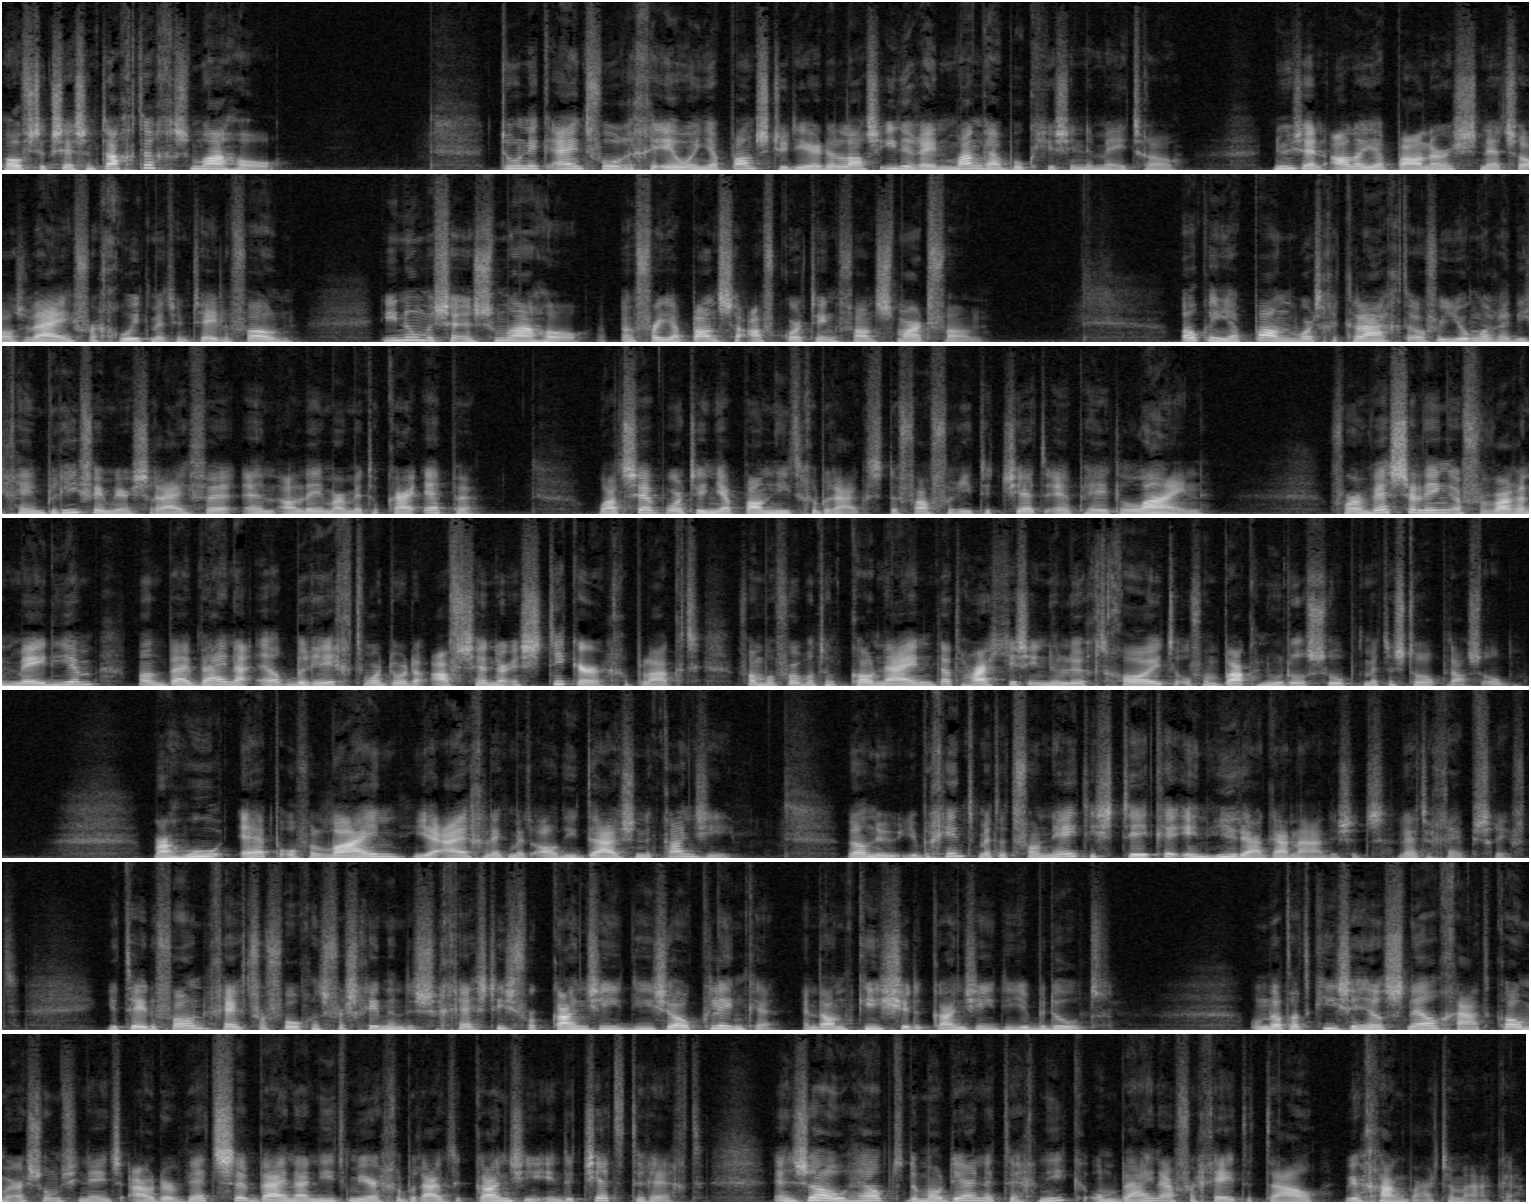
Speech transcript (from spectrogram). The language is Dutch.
Hoofdstuk 86, Smaho. Toen ik eind vorige eeuw in Japan studeerde, las iedereen manga-boekjes in de metro. Nu zijn alle Japanners, net zoals wij, vergroeid met hun telefoon. Die noemen ze een sumaho, een verjapanse afkorting van smartphone. Ook in Japan wordt geklaagd over jongeren die geen brieven meer schrijven en alleen maar met elkaar appen. WhatsApp wordt in Japan niet gebruikt. De favoriete chat-app heet Line. Voor een westerling een verwarrend medium, want bij bijna elk bericht wordt door de afzender een sticker geplakt van bijvoorbeeld een konijn dat hartjes in de lucht gooit of een bak noedelsoep met een stropdas om. Maar hoe app of line je eigenlijk met al die duizenden kanji? Welnu, je begint met het fonetisch tikken in hiragana, dus het lettergreepschrift. Je telefoon geeft vervolgens verschillende suggesties voor kanji die zo klinken. En dan kies je de kanji die je bedoelt. Omdat dat kiezen heel snel gaat, komen er soms ineens ouderwetse, bijna niet meer gebruikte kanji in de chat terecht. En zo helpt de moderne techniek om bijna vergeten taal weer gangbaar te maken.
